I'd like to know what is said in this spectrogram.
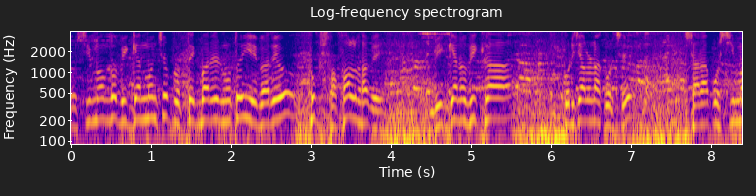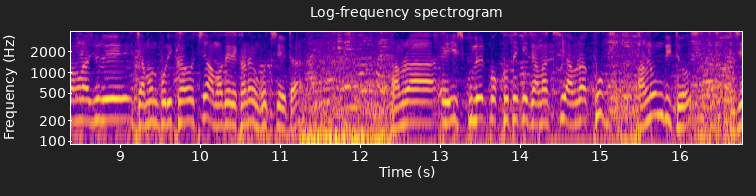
পশ্চিমবঙ্গ বিজ্ঞান মঞ্চ প্রত্যেকবারের মতোই এবারেও খুব সফলভাবে বিজ্ঞান অভিক্ষা পরিচালনা করছে। সারা পশ্চিমবাংলা জুড়ে যেমন পরীক্ষা হচ্ছে, আমাদের এখানে হচ্ছে এটা। আমরা এই স্কুলের পক্ষ থেকে জানাচ্ছি, আমরা খুব আনন্দিত যে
